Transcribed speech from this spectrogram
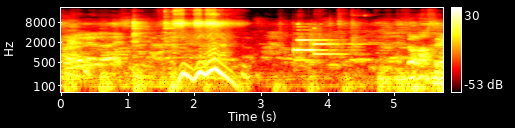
โดนเราซื้อ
